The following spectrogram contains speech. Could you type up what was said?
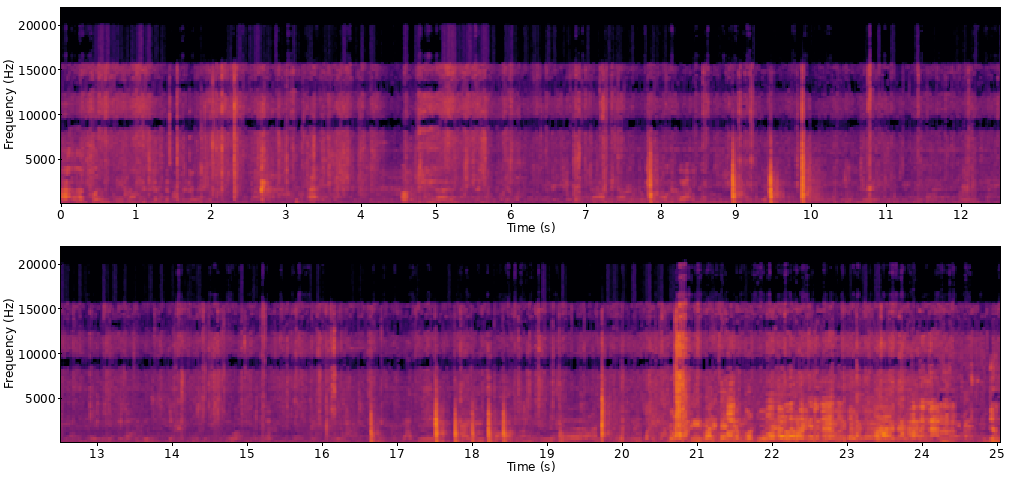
อะอะคนนี้ต้องอ๋อไม่ได้แล้วสี่พันเส้นจะหมดอยู่แล้วอะฮะอ่ายัง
